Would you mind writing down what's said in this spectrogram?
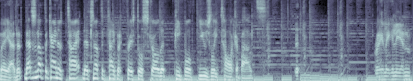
But yeah, that, that's not the kind of type. That's not the type of crystal skull that people usually talk about. Really, Hillyan?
